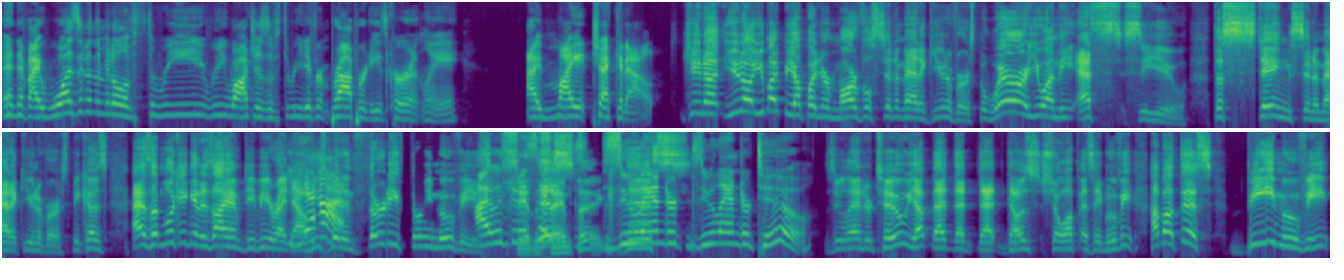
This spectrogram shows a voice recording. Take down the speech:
and if I wasn't in the middle of three rewatches of three different properties currently, I might check it out. Gina, you know, you might be up on your Marvel Cinematic Universe, but where are you on the SCU, the Sting Cinematic Universe? Because as I'm looking at his IMDb right now, he's been in 33 movies. I was gonna Seeing the say same thing. Zoolander, This- Zoolander two. Zoolander 2, yep, that that that does show up as a movie. How about this B movie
